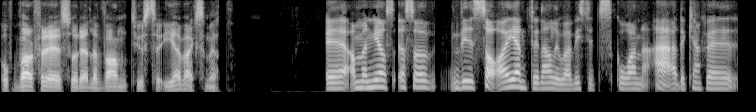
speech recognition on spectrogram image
och varför är det så relevant just för er verksamhet? Eh, ja, men jag, alltså, vi sa egentligen aldrig vad Visit Skåne är. Det kanske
